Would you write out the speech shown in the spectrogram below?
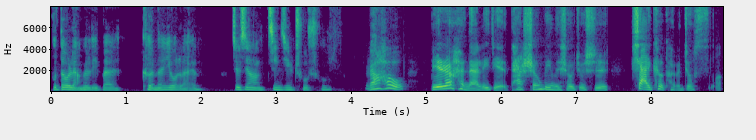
不到两个礼拜，可能又来了，就这样进进出出。然后别人很难理解，他生病的时候就是下一刻可能就死了，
